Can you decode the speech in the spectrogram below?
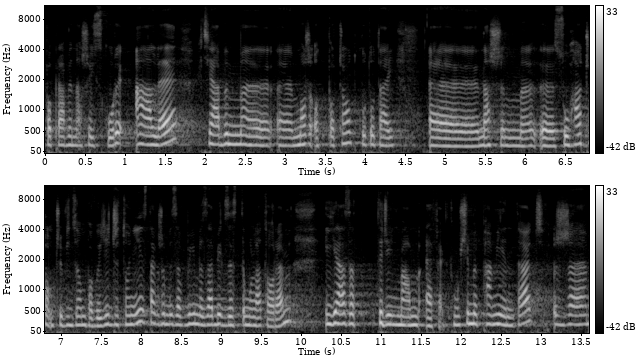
poprawy naszej skóry, ale chciałabym może od początku tutaj naszym e, słuchaczom czy widzom powiedzieć, że to nie jest tak, że my zrobimy zabieg ze stymulatorem i ja za tydzień mam efekt. Musimy pamiętać, że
